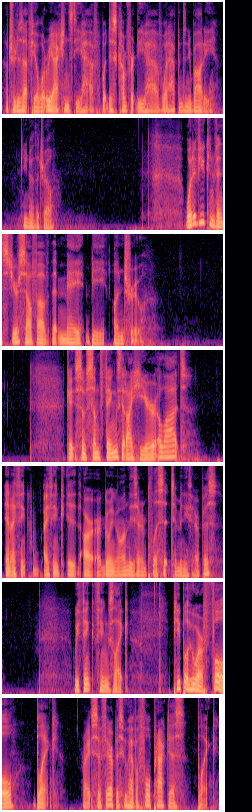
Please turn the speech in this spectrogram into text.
How true does that feel? What reactions do you have? What discomfort do you have? What happens in your body? You know the drill. What have you convinced yourself of that may be untrue? Okay, so some things that I hear a lot, and I think I think are, are going on. These are implicit to many therapists. We think things like people who are full blank right? So therapists who have a full practice blank.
